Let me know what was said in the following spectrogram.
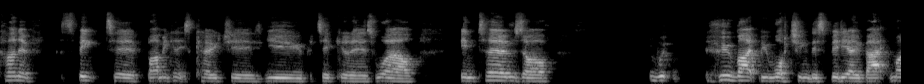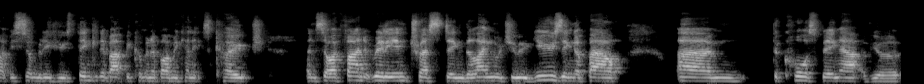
kind of speak to biomechanics coaches you particularly as well in terms of who might be watching this video back might be somebody who's thinking about becoming a biomechanics coach and so i find it really interesting the language you were using about um, the course being out of your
